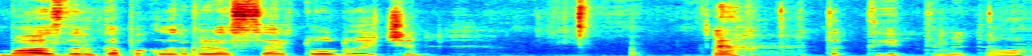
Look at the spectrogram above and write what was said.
bazıların kapakları biraz sert olduğu için eh, tık etti mi tamam.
